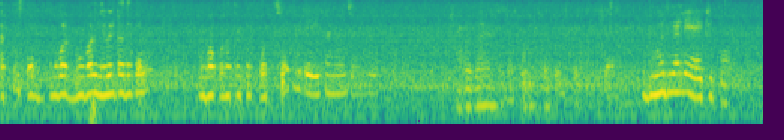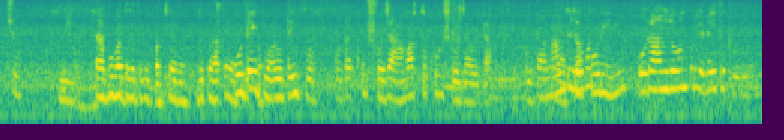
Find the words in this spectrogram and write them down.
একটু লেভেলটা দেখে না কোথা থেকে করছে। এইখানে দুহাত গেলে একই পর বুবার থেকে থেকে করছে দুটো হাতে ওটাই পর ওটাই পর। ওটা খুব সোজা আমার তো খুব সোজা ওটা। ওটা আমি আমি তো যখন- করি ওটা আমি যখন করি এটাই তো করি। আমি।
